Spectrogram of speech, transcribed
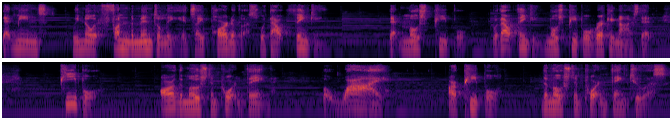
That means we know it fundamentally. It's a part of us without thinking. That most people, without thinking, most people recognize that people are the most important thing. But why are people the most important thing to us.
